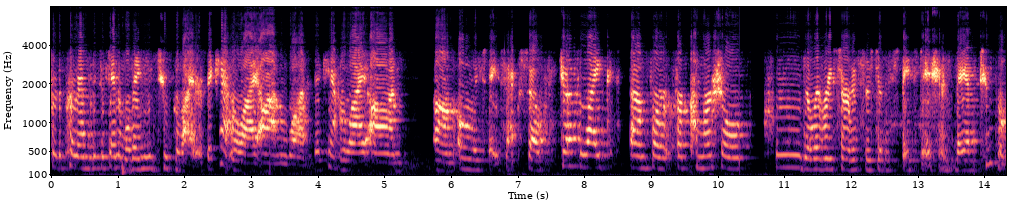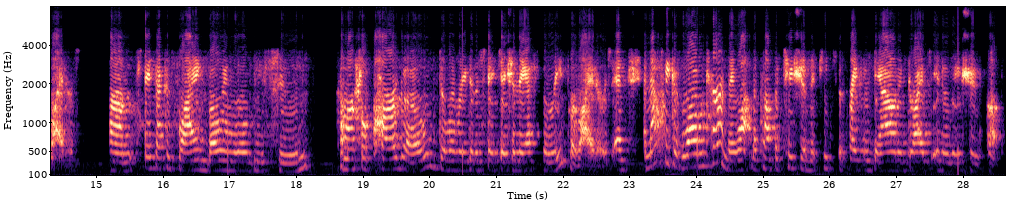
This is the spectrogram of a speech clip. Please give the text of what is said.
for the program to be sustainable, they need two providers. They can't rely on one. They can't rely on um, only SpaceX. So just like um, for for commercial crew delivery services to the space station. They have two providers. Um, SpaceX is flying, Boeing will be soon. Commercial cargo delivery to the space station, they have three providers. And, and that's because long term they want the competition that keeps the prices down and drives innovation up.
